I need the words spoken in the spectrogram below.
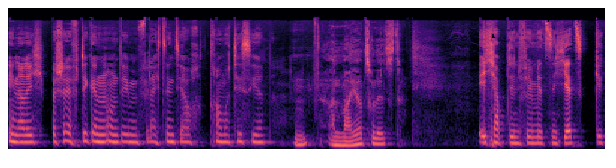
innerlich beschäftigen und eben vielleicht sind sie auch traumatisiert. Hm. An Maya zuletzt? Ich habe den Film jetzt nicht jetzt ge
